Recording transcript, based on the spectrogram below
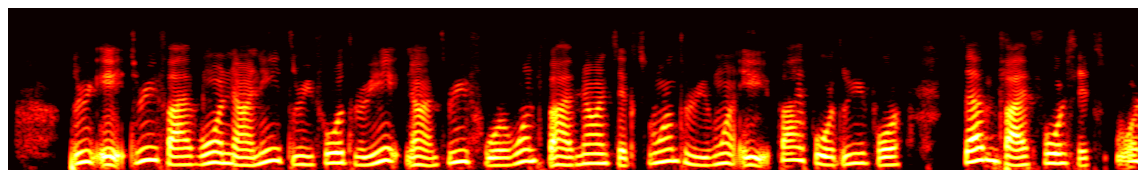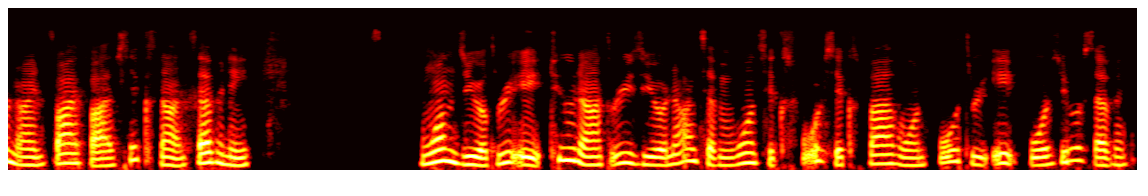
three eight three five one nine eight three four three eight nine three four one five nine six one three one eight five four three four seven five four six four nine five five six nine seven eight one zero three eight two nine three zero nine seven one six four six five one four three eight four zero seven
